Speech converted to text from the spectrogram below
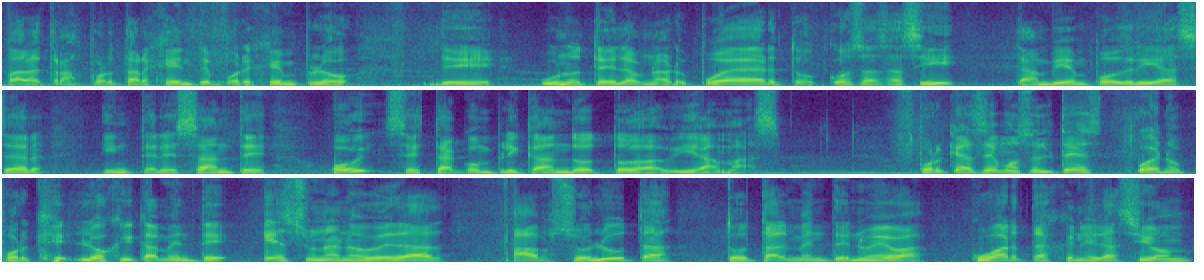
para transportar gente, por ejemplo, de un hotel a un aeropuerto, cosas así, también podría ser interesante. Hoy se está complicando todavía más. ¿Por qué hacemos el test? Bueno, porque lógicamente es una novedad absoluta, totalmente nueva, cuarta generación,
